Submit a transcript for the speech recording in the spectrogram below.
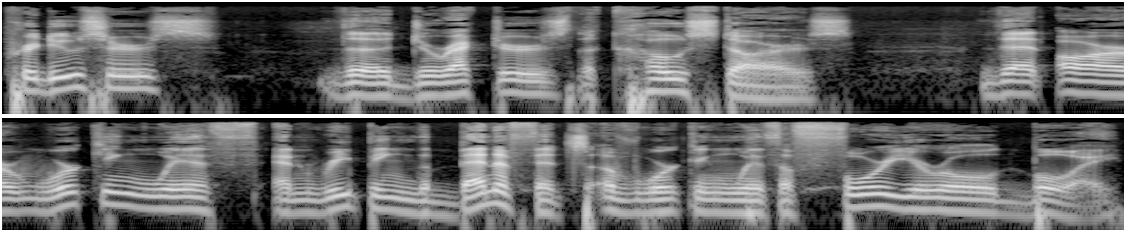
producers, the directors, the co-stars that are working with and reaping the benefits of working with a 4-year-old boy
